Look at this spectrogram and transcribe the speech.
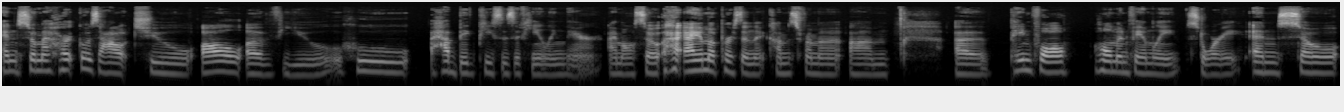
And so my heart goes out to all of you who have big pieces of healing there. I'm also I am a person that comes from a um, a painful home and family story. And so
